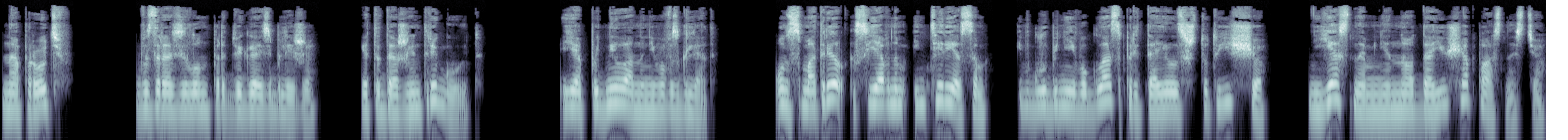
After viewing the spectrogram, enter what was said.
«Напротив», — возразил он, продвигаясь ближе, — «это даже интригует». Я подняла на него взгляд. Он смотрел с явным интересом, и в глубине его глаз притаилось что-то еще, неясное мне, но отдающее опасностью.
